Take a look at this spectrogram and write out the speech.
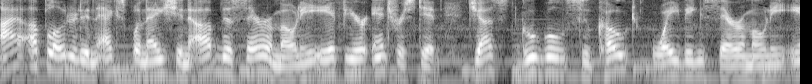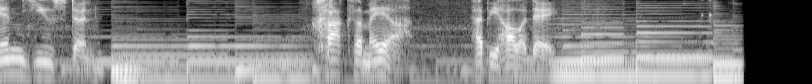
I uploaded an explanation of the ceremony if you're interested. Just Google Sukkot Waving Ceremony in Houston. Chag Sameach. Happy holiday.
